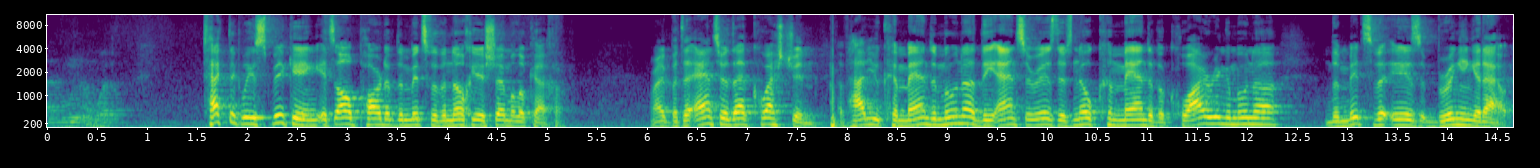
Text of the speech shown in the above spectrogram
Amuna, what, Technically speaking, it's all part of the mitzvah of Anochi Hashem Elokecha. Right? But to answer that question of how do you command Amuna, the answer is there's no command of acquiring Amuna. The mitzvah is bringing it out.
